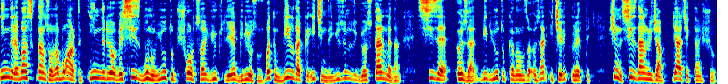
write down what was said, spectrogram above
İndire bastıktan sonra bu artık indiriyor ve siz bunu YouTube Shorts'a yükleyebiliyorsunuz. Bakın bir dakika içinde yüzünüzü göstermeden size özel bir YouTube kanalınıza özel içerik ürettik. Şimdi sizden ricam gerçekten şu.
